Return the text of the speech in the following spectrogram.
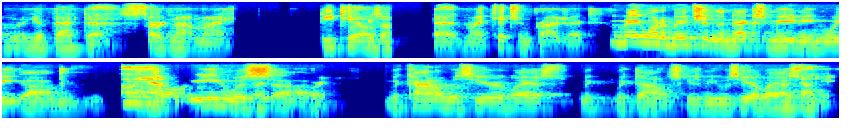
I'm going to get back to starting out my details on uh, my kitchen project. We may want to mention the next meeting. We um, oh yeah, uh, Maureen was uh, McConnell was here last McDonald, excuse me, was here last McDonald. week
